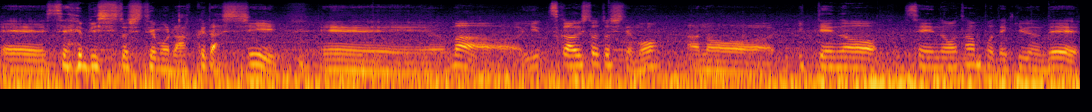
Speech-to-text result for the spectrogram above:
えー、整備士としても楽だし、えー、まあ、使う人としてもあの一定の性能を担保できるので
